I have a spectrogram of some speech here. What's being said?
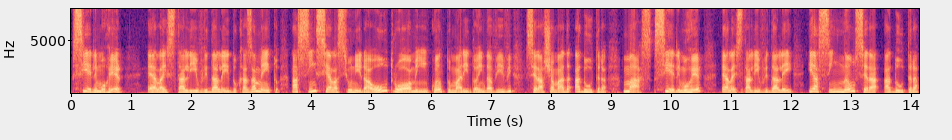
se ele morrer ela está livre da lei do casamento. Assim, se ela se unir a outro homem enquanto o marido ainda vive, será chamada adúltera. Mas, se ele morrer, ela está livre da lei e assim não será adúltera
